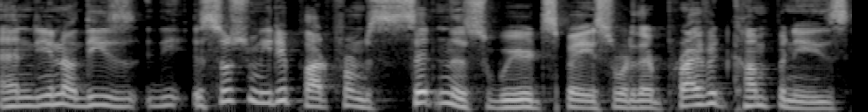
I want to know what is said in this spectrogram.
And you know these the social media platforms sit in this weird space where they're private companies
